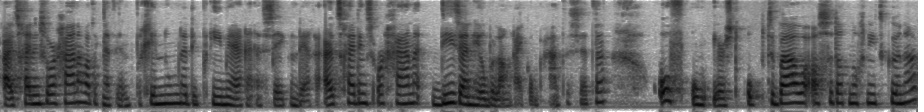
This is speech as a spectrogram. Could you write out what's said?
uitscheidingsorganen, wat ik net in het begin noemde, die primaire en secundaire uitscheidingsorganen. Die zijn heel belangrijk om aan te zetten. Of om eerst op te bouwen als ze dat nog niet kunnen.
